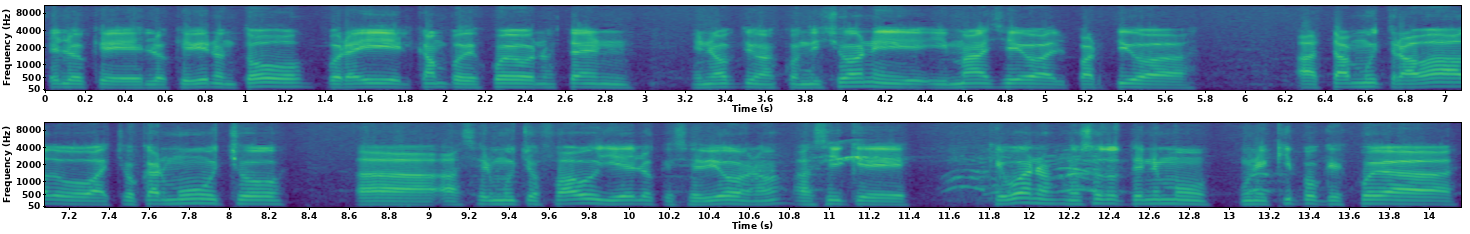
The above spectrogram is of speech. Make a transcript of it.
es lo que, lo que vieron todos. Por ahí el campo de juego no está en, en óptimas condiciones y, y más lleva el partido a, a estar muy trabado, a chocar mucho, a, a hacer mucho foul y es lo que se vio, ¿no? Así que, que bueno, nosotros tenemos un equipo que juega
